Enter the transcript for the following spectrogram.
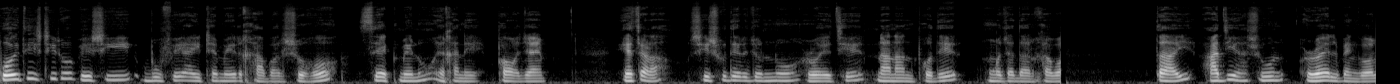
পঁয়ত্রিশটিরও বেশি বুফে আইটেমের খাবার সহ সেট মেনু এখানে পাওয়া যায়। এছাড়া শিশুদের জন্য রয়েছে নানান পদের মজাদার খাবার। তাই আজই আসুন রয়্যাল বেঙ্গল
